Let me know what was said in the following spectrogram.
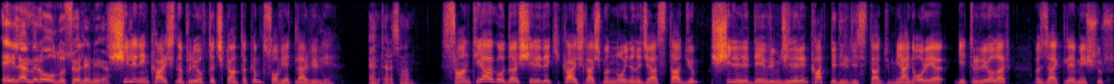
eylemleri olduğu söyleniyor. Şili'nin karşısına playoff'ta çıkan takım Sovyetler Birliği. Enteresan. Santiago'da Şili'deki karşılaşmanın oynanacağı stadyum Şilili devrimcilerin katledildiği stadyum. Yani oraya getiriliyorlar. Özellikle meşhur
